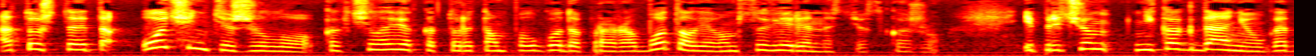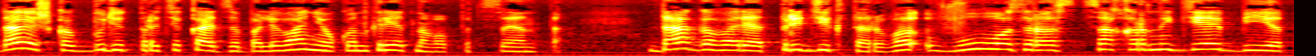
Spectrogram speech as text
А то, что это очень тяжело, как человек, который там полгода проработал, я вам с уверенностью скажу. И причем никогда не угадаешь, как будет протекать заболевание у конкретного пациента. Да, говорят предикторы, возраст, сахарный диабет,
